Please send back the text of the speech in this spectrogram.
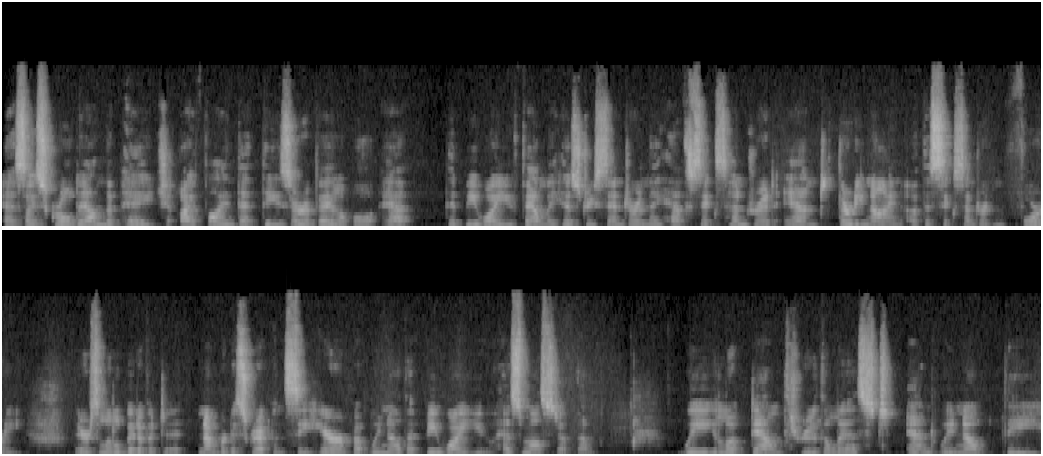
As I scroll down the page, I find that these are available at the BYU Family History Center, and they have 639 of the 640. There's a little bit of a number discrepancy here, but we know that BYU has most of them. We look down through the list and we note the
